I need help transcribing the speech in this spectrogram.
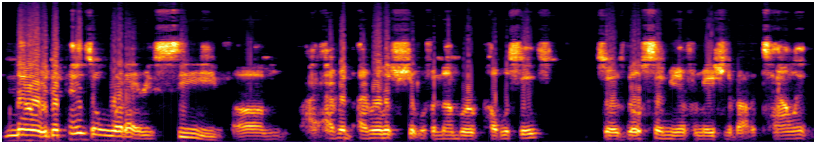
No, it depends on what I receive. Um, I, I have a, I have a relationship with a number of publicists, so they'll send me information about a talent,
